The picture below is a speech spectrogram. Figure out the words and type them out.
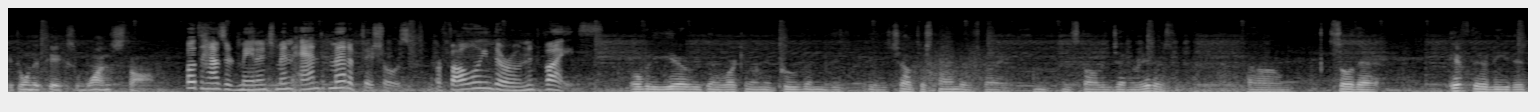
it only takes one storm. Both hazard management and Met officials are following their own advice. Over the year, we've been working on improving the, the shelter standards by installing generators um, so that if they're needed,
